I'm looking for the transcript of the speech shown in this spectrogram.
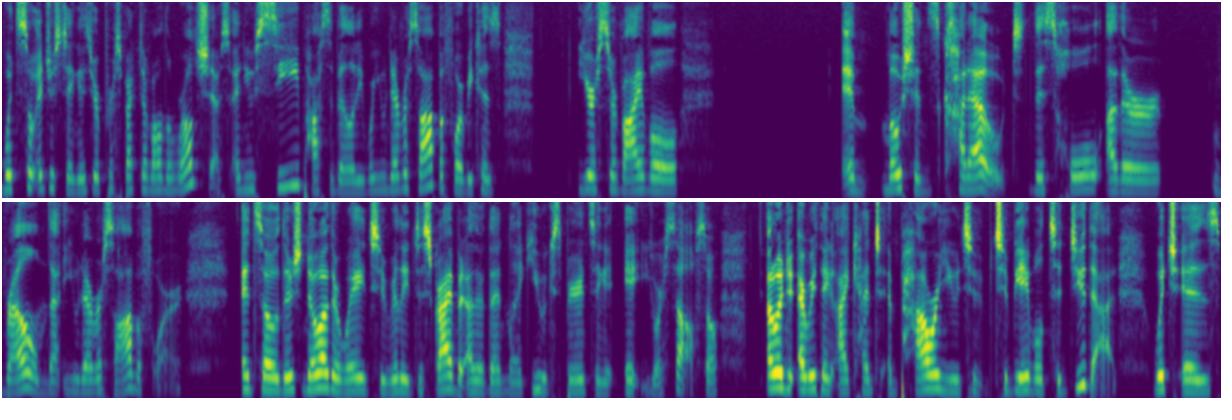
what's so interesting is your perspective on the world shifts, and you see possibility where you never saw it before because your survival emotions cut out this whole other realm that you never saw before. And so there's no other way to really describe it other than like you experiencing it, it yourself. So I want to do everything I can to empower you to to be able to do that, which is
